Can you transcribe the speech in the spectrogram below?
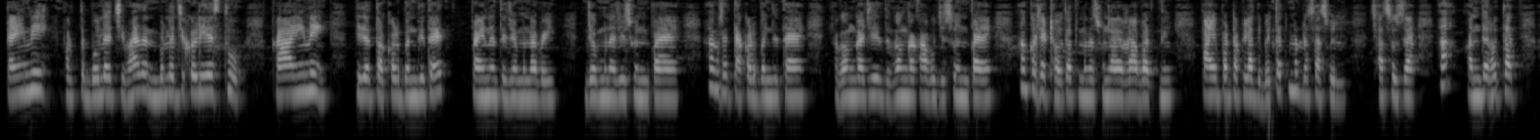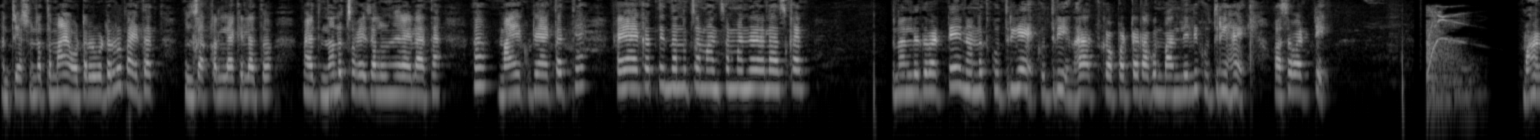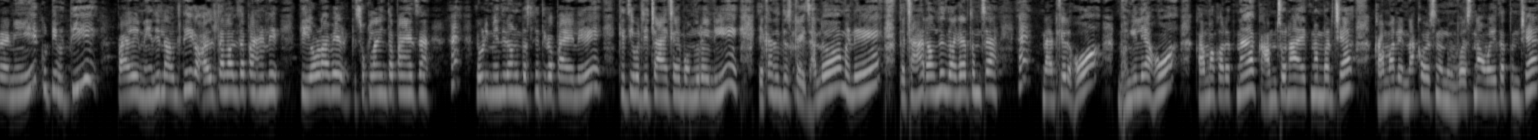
काही नाही फक्त बोलायची भाजन बोलायची कळी असतो काही नाही तिच्या तकडबंदीत आहेत. पाय ना ते जमुनाबाई जमुनाची सून पाय. हा कशा ताकडबंदीत आहे. गंगाची गंगा काकूची सून पाय. हा कशा ठेवतात मला सुना राबात नाही पाय पटकला तर भेटतात म्हटलं सासू सासूचा हा अंदर होतात. आणि त्या सुना तर माय वटर वटर पाहतात. उलचा कल्ला केला तर. माय ननदचं काही चालून राहिला आता. हा माय कुठे ऐकतात ते? काही ऐकत ते ननदचा माणसं मान राहिला आजकाल. सुनाले तर वाटते ननद कुत्री आहे. कुत्री घरात का पट्टा टाकून बांधलेली कुत्री आहे. असं वाटते. महाराणी कुठे होती? पाय मेहंदी लावली आलता लालता पाहिले की एवढा वेळ की सुकला तर पाहायचा. हं? एवढी मेहंदी लावून बसली ती का पाहिले किती वेळची चाय चाय बनवून राहिली? एखाद्या दिवस काही झालं मले? तर चहा राहून दे जाग्यावर तुमचा. हं? नाटकेल हो ढोंगिल्या हो कामं करत ना कामचो ना एक नंबरच्या. कामाला नाका वसना बसना वयता तुमच्या.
